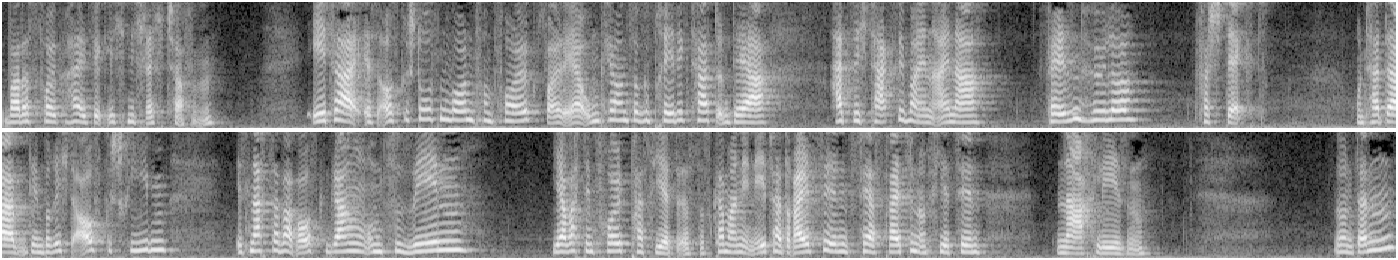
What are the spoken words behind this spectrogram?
war das Volk halt wirklich nicht rechtschaffen. Eta ist ausgestoßen worden vom Volk, weil er Umkehr und so gepredigt hat und der hat sich tagsüber in einer Felsenhöhle versteckt und hat da den Bericht aufgeschrieben, ist nachts aber rausgegangen, um zu sehen, ja, was dem Volk passiert ist. Das kann man in Eta 13, Vers 13 und 14 nachlesen. So, und dann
